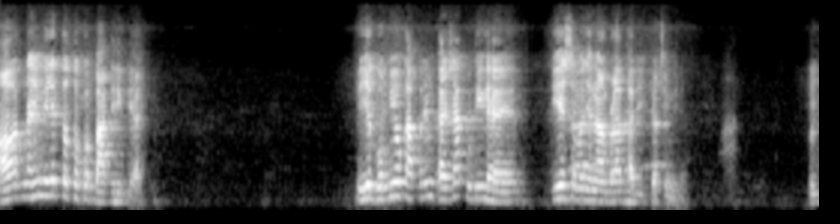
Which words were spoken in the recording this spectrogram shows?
और नहीं मिले तो तो बात ही क्या है। तो ये गोपियों का प्रेम कैसा कुटिल है ये समझना बड़ा भारी कठिन है हम्म।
